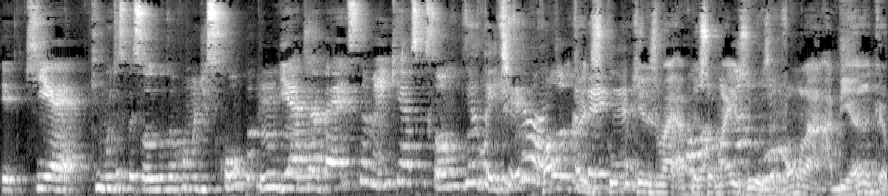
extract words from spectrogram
que é que muitas pessoas usam como desculpa, Uhum. e a diabetes também, que as pessoas desculpa. tireoide Qual outra também, desculpa né? que eles, a pessoa mais usa? Vamos lá, a Bianca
